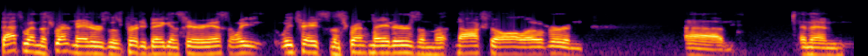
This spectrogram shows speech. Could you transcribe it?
that's when the Sprint Invaders was pretty big and serious, and we we chased the Sprint Invaders and the Knoxville all over, and um, and then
